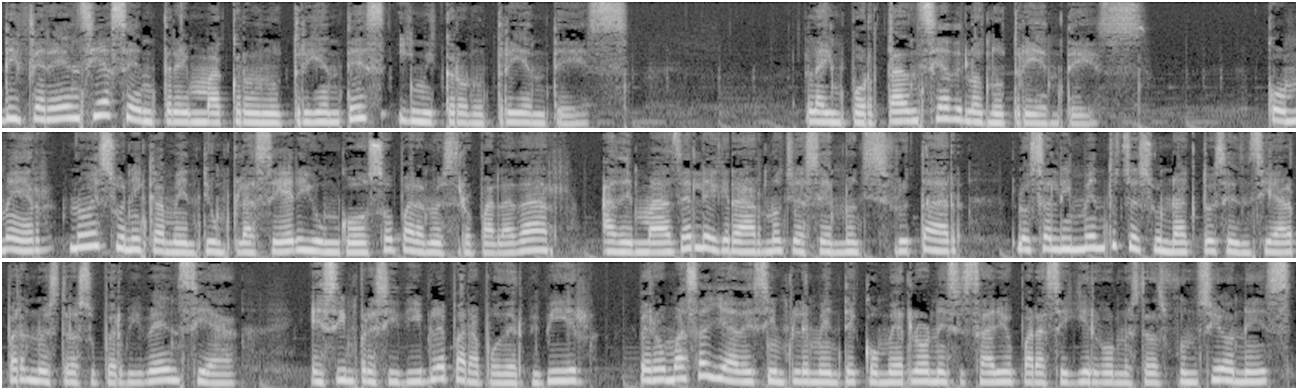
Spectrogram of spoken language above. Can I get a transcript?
Diferencias entre macronutrientes y micronutrientes. La importancia de los nutrientes. Comer no es únicamente un placer y un gozo para nuestro paladar. Además de alegrarnos y hacernos disfrutar, los alimentos es un acto esencial para nuestra supervivencia. Es imprescindible para poder vivir. Pero más allá de simplemente comer lo necesario para seguir con nuestras funciones,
